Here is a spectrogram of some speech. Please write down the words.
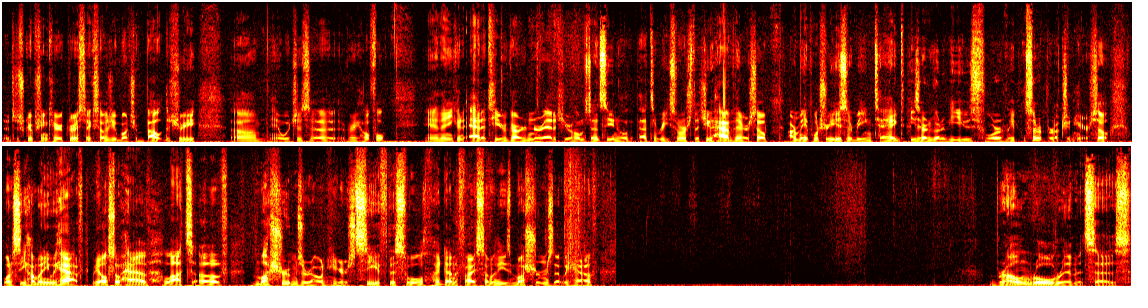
a description, characteristics, tells you a bunch about the tree, um, which is uh, very helpful and then you can add it to your garden or add it to your homestead so you know that that's a resource that you have there. So our maple trees are being tagged. These are going to be used for maple syrup production here. So want to see how many we have. We also have lots of mushrooms around here. See if this will identify some of these mushrooms that we have. Brown roll rim, it says.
